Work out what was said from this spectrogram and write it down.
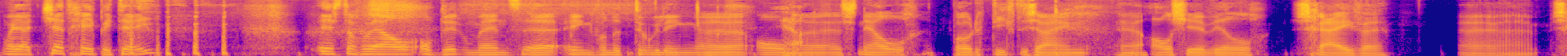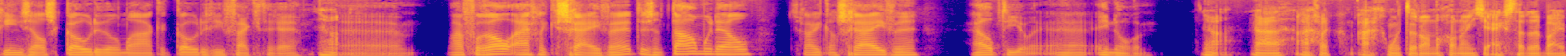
Maar ja, ChatGPT is toch wel op dit moment eh, een van de tooling eh, om Ja. snel productief te zijn als je wil schrijven. misschien zelfs code wil maken, code refactoren. Ja. Maar vooral eigenlijk schrijven. Hè. Het is een taalmodel. Dus je kan schrijven, helpt die enorm. Ja, ja eigenlijk, eigenlijk moet er dan nog gewoon eentje extra erbij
